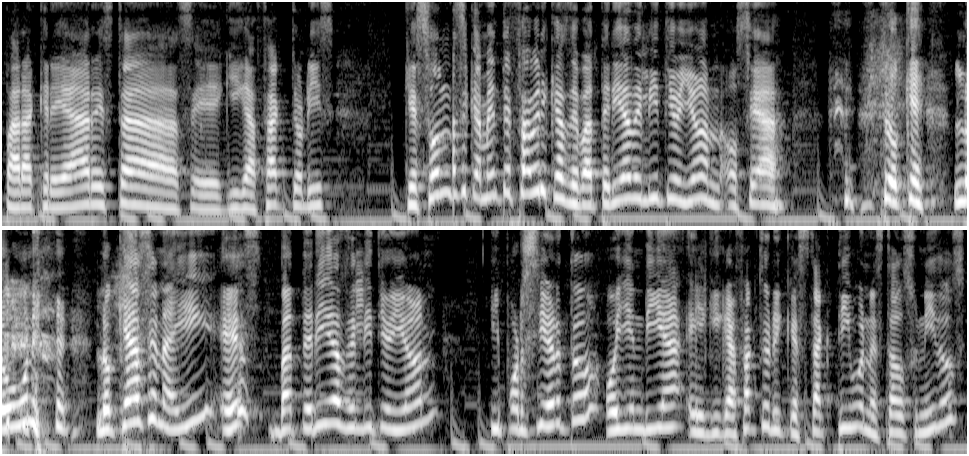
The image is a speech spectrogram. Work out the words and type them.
para crear estas Gigafactories que son básicamente fábricas de batería de litio-ion. O sea, lo que, lo, lo que hacen ahí es baterías de litio-ion y por cierto, hoy en día el Gigafactory que está activo en Estados Unidos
